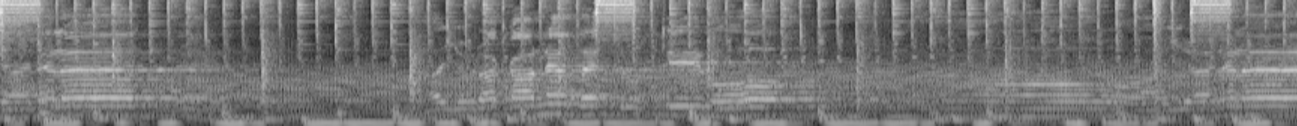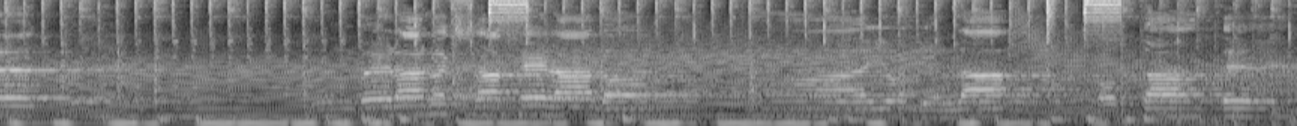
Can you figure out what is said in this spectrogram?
en el este hay huracanes destructivos. Allá en el este un verano exagerado. Hay un hiela constante.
